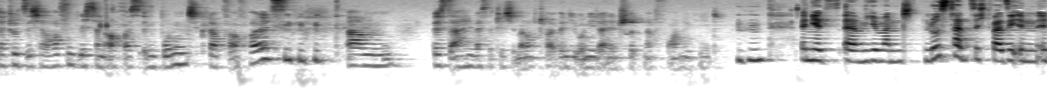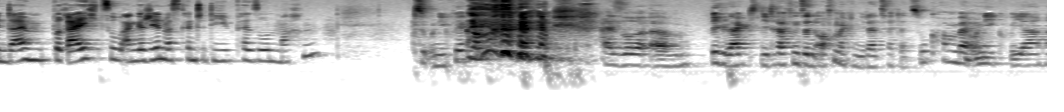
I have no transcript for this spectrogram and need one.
da tut sich ja hoffentlich dann auch was im Bund, Klopf auf Holz. bis dahin wäre es natürlich immer noch toll, wenn die Uni da einen Schritt nach vorne geht. Mhm. Wenn jetzt ähm, jemand Lust hat, sich quasi in, in deinem Bereich zu engagieren, was könnte die Person machen? Zu Uniqueer kommen. also, ähm, wie gesagt, die Treffen sind offen, man kann jederzeit dazukommen bei mhm. Uniqueer.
